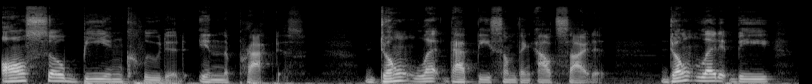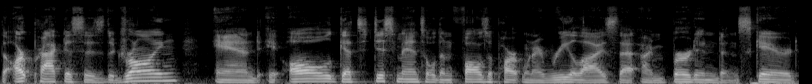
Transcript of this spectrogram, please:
also be included in the practice. Don't let that be something outside it. Don't let it be the art practice is the drawing and it all gets dismantled and falls apart when I realize that I'm burdened and scared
